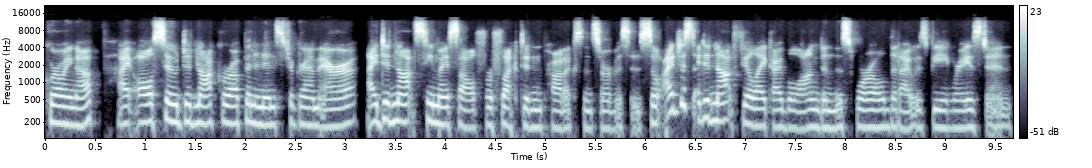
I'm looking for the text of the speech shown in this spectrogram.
growing up. I also did not grow up in an Instagram era. I did not see myself reflected in products and services. So I just I did not feel like I belonged in this world that I was being raised in.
